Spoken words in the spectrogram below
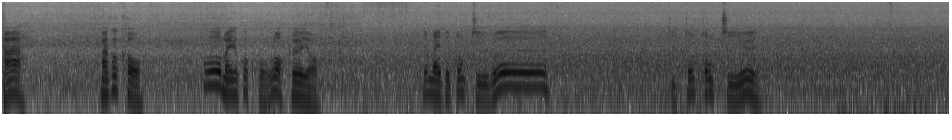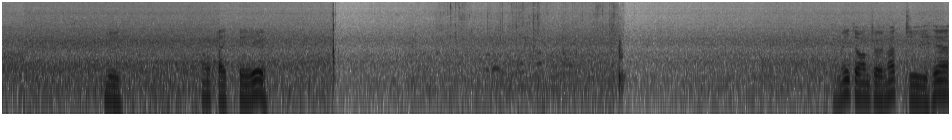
à mà có khổ. Ô mày có khổ lo cơ rồi cái mày tụi trong chỉ với chỉ trong trong chỉ ơi. Ừ nó tài tế mấy tròn trời nó chỉ thế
